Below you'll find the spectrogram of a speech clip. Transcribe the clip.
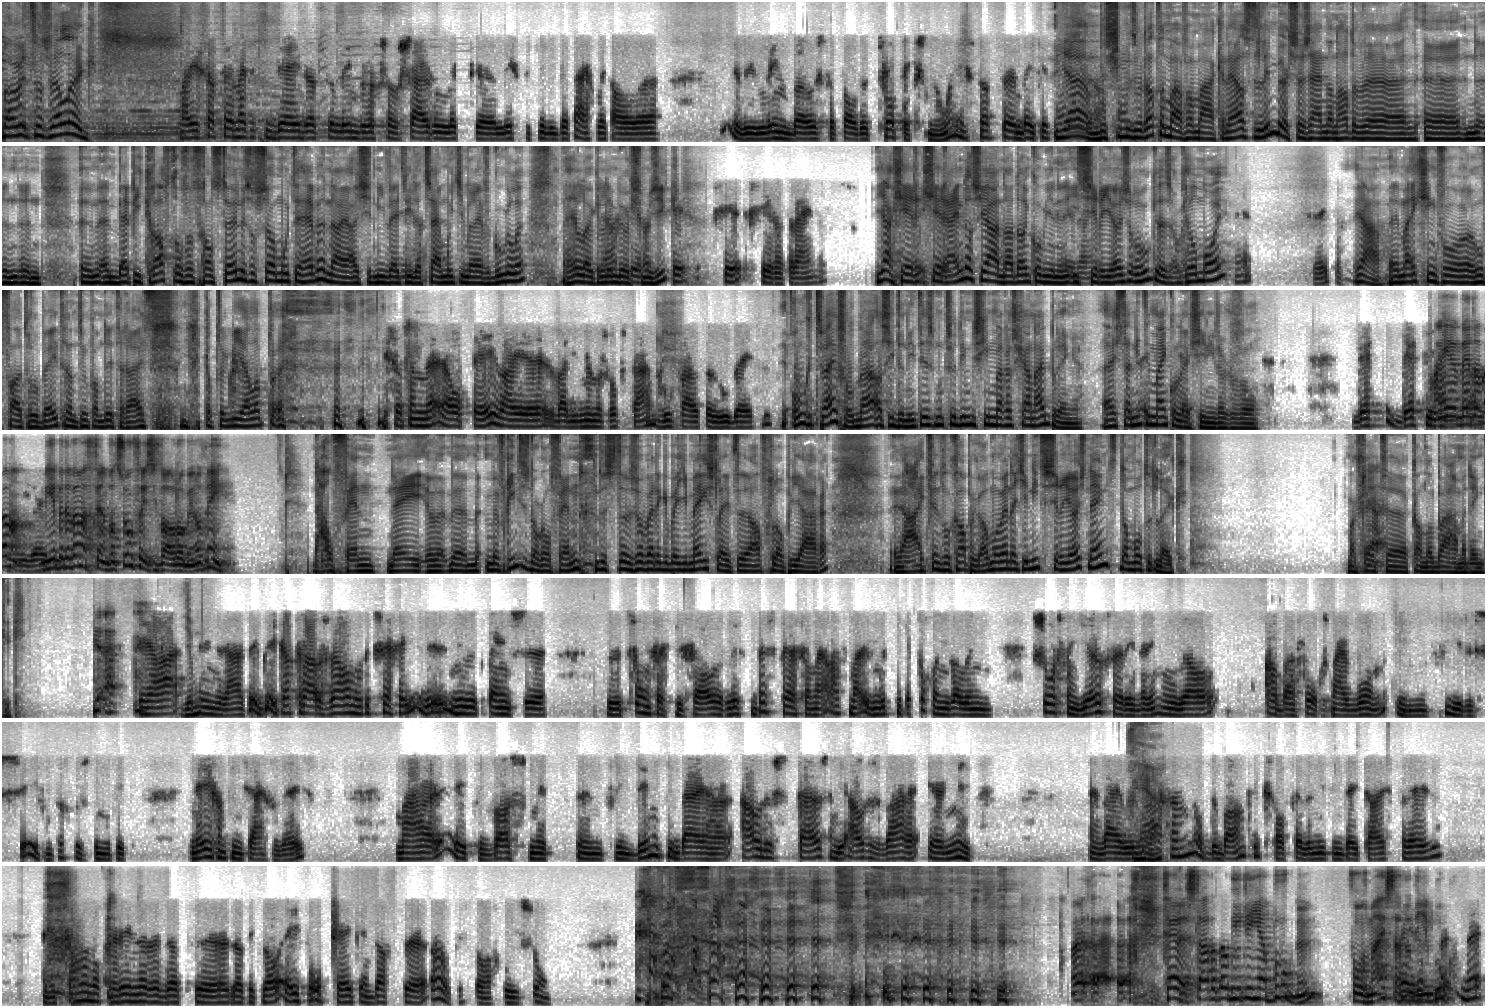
Maar het was wel leuk. Maar is dat eh, met het idee dat Limburg zo zuidelijk eh, ligt, dat jullie dat eigenlijk al eh, die limbo's dat al de tropics noemen. Is dat eh, een beetje... het- Ja, misschien moeten we dat er maar van maken. Nou, als het Limburg zou zijn, dan hadden we eh, een, een, een, een, Beppie Kraft of een Frans Teunis of zo moeten hebben. Nou ja, als je niet weet wie dat zijn, moet je maar even googlen. Hele leuke Ja, Limburgse Gerard- muziek. Ger- Ger- Gerard Reinders, Ja, Ger, Ger Reinders, ja, nou dan kom je in een iets serieuzere hoek. Dat is ook heel mooi. Zeker. Ja, maar ik ging voor eh, hoe fouter, hoe beter. En toen kwam dit eruit. ik kan het ook niet helpen. Is dat een eh, LP waar, je, waar die nummers op staan? Hoe fouter, hoe beter? Ongetwijfeld. Nou, als hij er niet is, moeten we die misschien maar eens gaan uitbrengen. Hij staat niet in mijn collectie in ieder geval. Der- 13 Maar je bent, er wel een, maar je bent er wel een fan van het Songfestival, Robin, of niet? Nou, fan. Nee, eh, mijn vriend is nogal fan. Dus dus zo ben ik een beetje meegesleept de afgelopen jaren. Ja, ik vind het wel grappig. Op het moment dat je het niet serieus neemt, dan wordt het leuk. Margreet Ja. eh, kan dat beamen, denk ik. Ja. Ja, inderdaad. Ik, ik had trouwens wel, moet ik zeggen, nu ik opeens eh, het Songfestival, het ligt best ver van mij af, maar ik, moet- ik heb toch wel wel een soort van jeugdherinnering, hoewel ABBA volgens mij won in 74, dus toen moet ik 19 zijn geweest. Maar ik was met een vriendinnetje bij haar ouders thuis en die ouders waren er niet. En wij lagen op de bank, ik zal verder niet in details treden. En ik kan me nog herinneren dat, eh, dat ik wel even opkeek en dacht: eh, oh, dit is wel een goede song. Maar, eh, Gerrit, staat dat ook niet in jouw boek nu? Volgens mij staat dat in je boek. Nee,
